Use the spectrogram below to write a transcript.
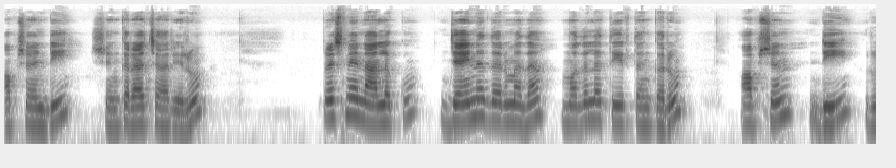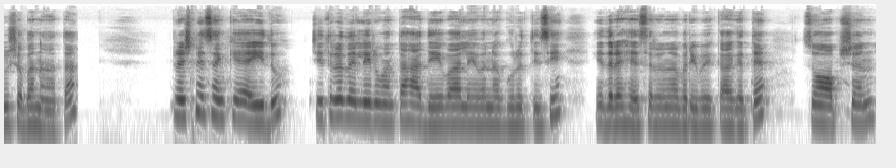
ಆಪ್ಷನ್ ಡಿ, ಶಂಕರಾಚಾರ್ಯರು. ಪ್ರಶ್ನೆ ನಾಲ್ಕು, ಜೈನ ಧರ್ಮದ ಮೊದಲ ತೀರ್ಥಂಕರು. Option D, Rishabhanatha. ಪ್ರಶ್ನೆ ಸಂಖ್ಯೆ ಐದು, ಚಿತ್ರದಲ್ಲಿರುವಂತಹ ದೇವಾಲಯವನ್ನು ಗುರುತಿಸಿ ಇದರ ಹೆಸರನ್ನು ಬರಿಬೇಕಾಗತ್ತೆ. ಸೊ, ಆಪ್ಷನ್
